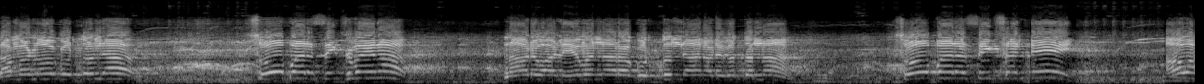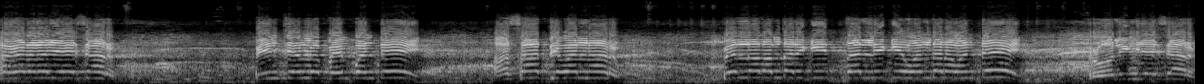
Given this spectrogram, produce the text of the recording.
తమిళలో గుర్తుందా? సూపర్ సిక్స్ పైన నాడు వాళ్ళు ఏమన్నారో గుర్తుందా అని అడుగుతున్నా. సూపర్ సిక్స్ అంటే అవహేళన చేశారు. పింఛన్లు పెంపంటే అసాధ్యమన్నారు. పిల్లలందరికీ తల్లికి వందనం అంటే ట్రోలింగ్ చేశారు.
